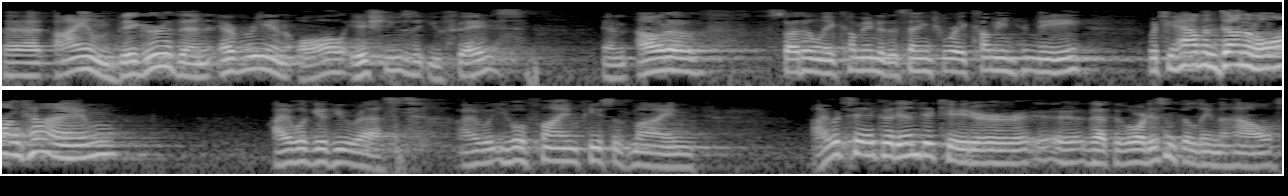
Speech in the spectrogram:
That I am bigger than every and all issues that you face, and out of suddenly coming to the sanctuary, coming to me, which you haven't done in a long time, I will give you rest. Will, you will find peace of mind. I would say a good indicator uh, that the Lord isn't building the house,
